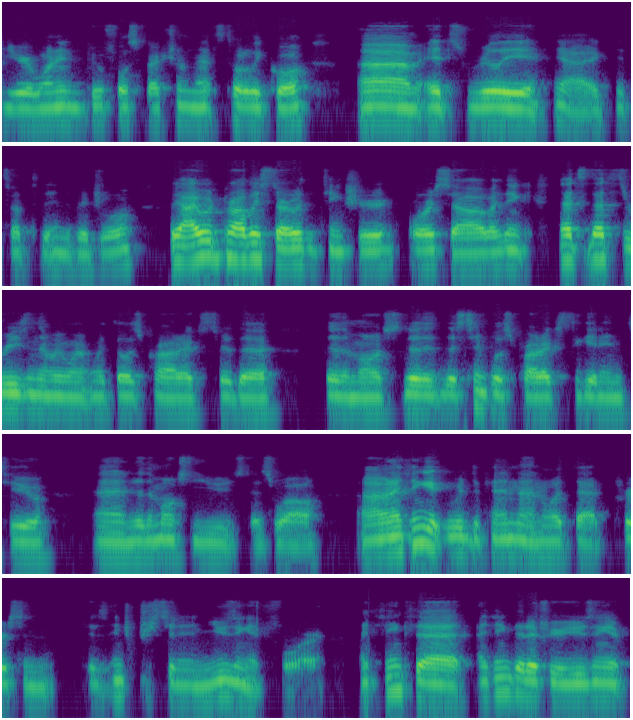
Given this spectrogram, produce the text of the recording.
you're wanting to do full spectrum, that's totally cool. Um, it's really yeah, it's up to the individual. Yeah, I would probably start with a tincture or a salve. I think that's that's the reason that we went with those products. They're the they're the most they're the simplest products to get into, and they're the most used as well. Um, and I think it would depend on what that person is interested in using it for. I think that I think that if you're using it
